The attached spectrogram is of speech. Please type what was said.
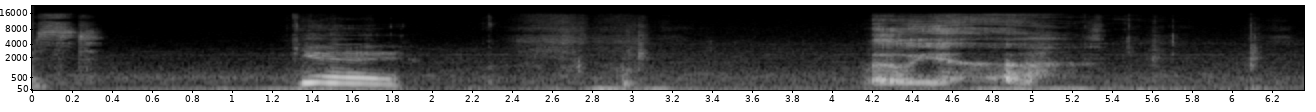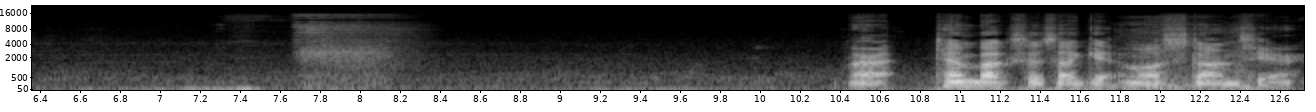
First. Yay. Booyah. Alright, 10 bucks as I get most stuns here.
